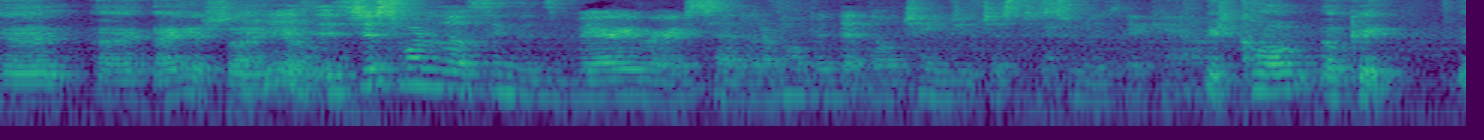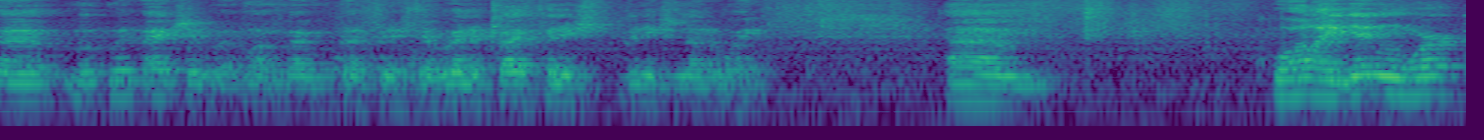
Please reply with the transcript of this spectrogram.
And I, I guess I, it you know, is. It's just one of those things that's very, very sad. That I'm hoping that they'll change it just as soon as they can. It's called, okay, uh, we- actually, well, I'm gonna finish there, we're try to finish, finish another way. Um, while I didn't work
